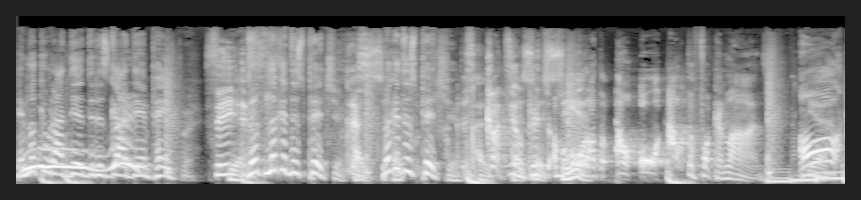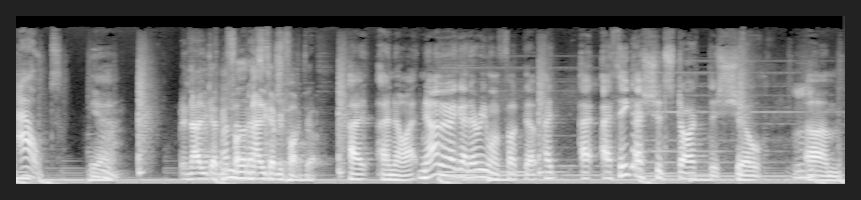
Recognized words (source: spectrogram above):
And look at what I did to this goddamn paper. See, Look, look at this picture. Look at this picture. This goddamn I said, picture. I'm see all it. out, the, out, all out the fucking lines. All out. Yeah. Hmm. And now you got me. I know Fuck, now you got me fucked up. I, I know. I, now that I got everyone fucked up, I, I, I think I should start this show mm. um,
